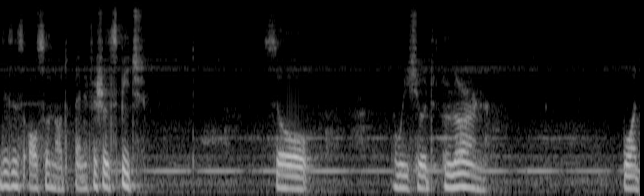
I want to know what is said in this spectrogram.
This is also not beneficial speech. So we should learn what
